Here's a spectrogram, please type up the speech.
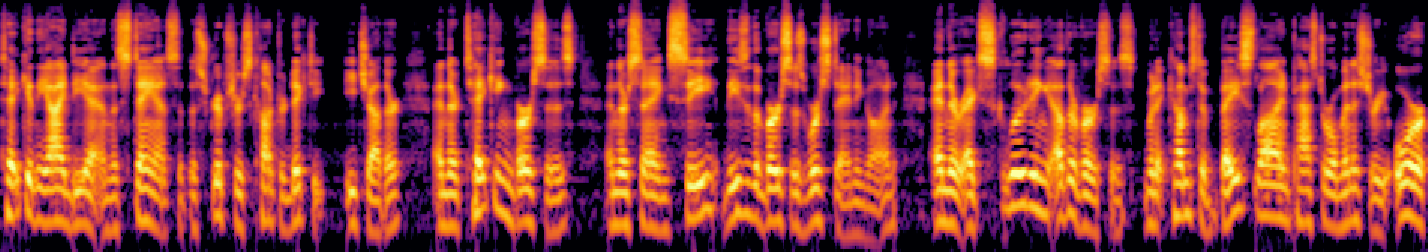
taking the idea and the stance that the scriptures contradict e- each other, and they're taking verses and they're saying, "See, these are the verses we're standing on," and they're excluding other verses when it comes to baseline pastoral ministry or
